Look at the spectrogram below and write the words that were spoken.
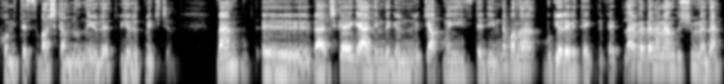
Komitesi Başkanlığını yürüt, yürütmek için. Ben e, Belçika'ya geldiğimde gönüllülük yapmayı istediğimde bana bu görevi teklif ettiler ve ben hemen düşünmeden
